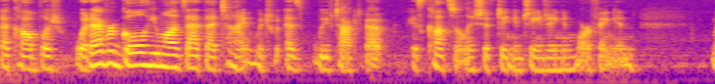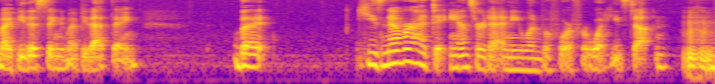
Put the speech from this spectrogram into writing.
accomplish whatever goal he wants at that time, which, as we've talked about, is constantly shifting and changing and morphing and might be this thing, it might be that thing. But he's never had to answer to anyone before for what he's done. Mm-hmm.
